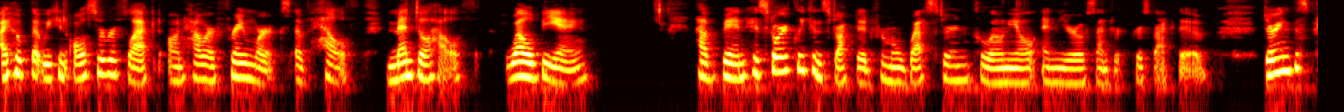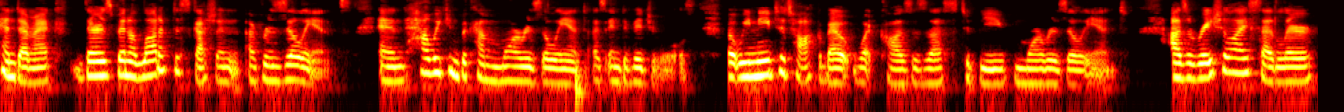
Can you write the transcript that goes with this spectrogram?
I hope that we can also reflect on how our frameworks of health, mental health, well-being have been historically constructed from a Western, colonial, and Eurocentric perspective. During this pandemic, there's been a lot of discussion of resilience and how we can become more resilient as individuals, but we need to talk about what causes us to be more resilient. As a racialized settler,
